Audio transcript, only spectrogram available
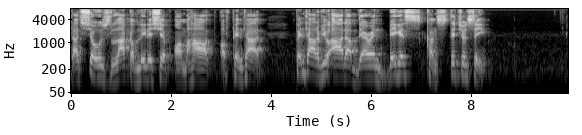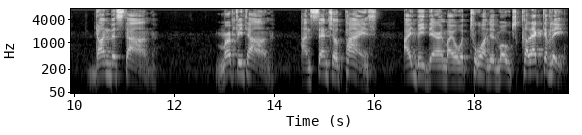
that shows lack of leadership on behalf of Pintard. If you add up Darren's biggest constituency, Dundas Town, Murphytown, and Central Pines, I'd beat Darren by over 200 votes collectively.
